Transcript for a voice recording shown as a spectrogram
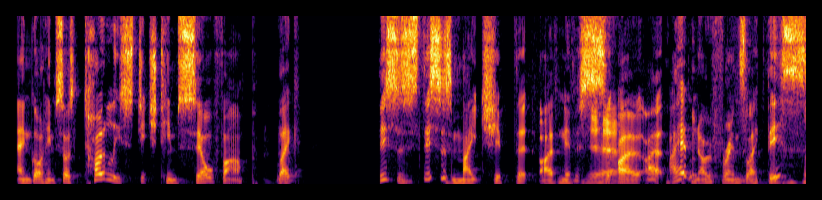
and got him. So totally stitched himself up. Mm-hmm. Like this is this is mateship that I've never seen. Yeah. I, I, I have no friends like this.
